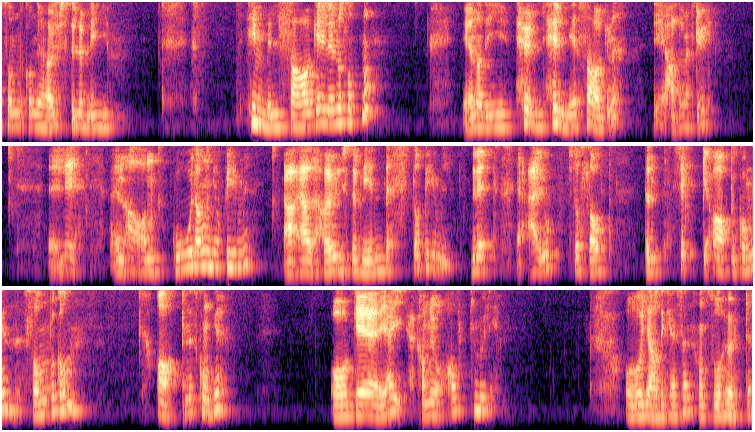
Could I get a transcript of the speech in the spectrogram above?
Sandvogan. Jeg har lyst til å bli himmelsage eller noe sånt noe en av de hellige sagene. Det hadde vært gøy. Eller en annen god rang oppe i himmelen. Ja, jeg har jo lyst til å bli den beste oppe i himmelen. Du vet, jeg er jo tross alt den kjekke apekongen, Son Vogon. Apenes konge. Og eh, jeg, jeg kan jo alt mulig. Og Jadekeiseren han sto og hørte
